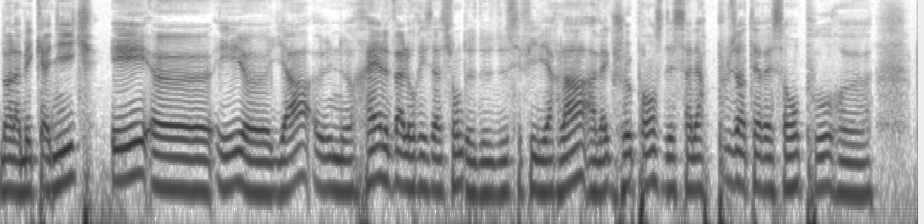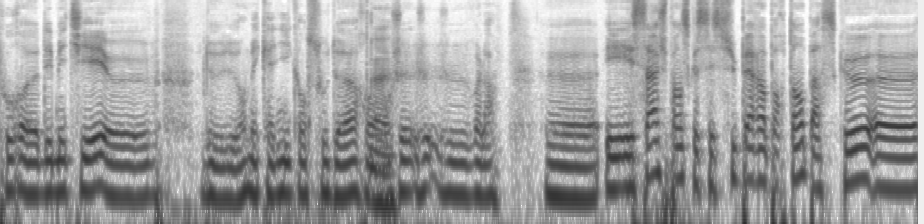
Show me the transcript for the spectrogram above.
dans la mécanique. Et euh, et, euh, il y a une réelle valorisation de, de, de ces filières-là, avec, je pense, des salaires plus intéressants pour euh, pour des métiers de, en mécanique, en soudeur, en- Ouais. je, je, je- voilà. Euh, et, ça, je pense que c'est super important parce que euh,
